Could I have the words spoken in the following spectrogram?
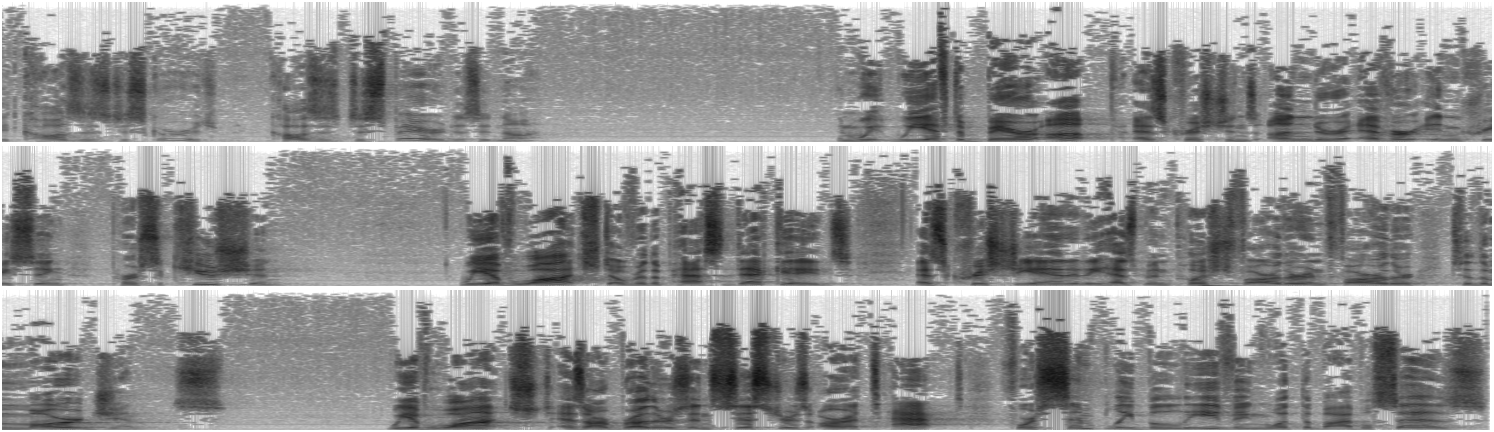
It causes discouragement, causes despair, does it not? And we, we have to bear up as Christians under ever increasing persecution. We have watched over the past decades as Christianity has been pushed farther and farther to the margins. We have watched as our brothers and sisters are attacked for simply believing what the Bible says,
